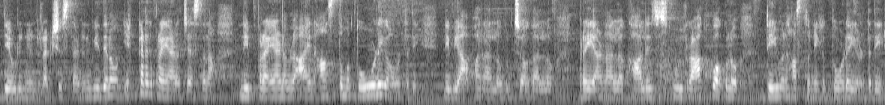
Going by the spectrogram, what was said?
దేవుడు నిన్ను రక్షిస్తాడు. నువ్వు దినం ఎక్కడికి ప్రయాణం చేస్తున్నా నీ ప్రయాణంలో ఆయన హస్తము తోడుగా ఉంటుంది. నీ వ్యాపారాల్లో ఉద్యోగాల్లో ప్రయాణాల్లో కాలేజీ స్కూల్ రాకపోకలో దేవుని హస్తం నీకు తోడై ఉంటుంది.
